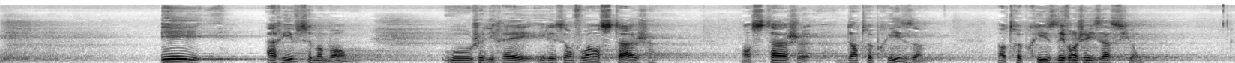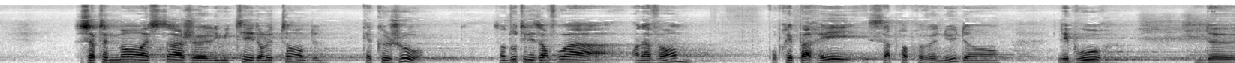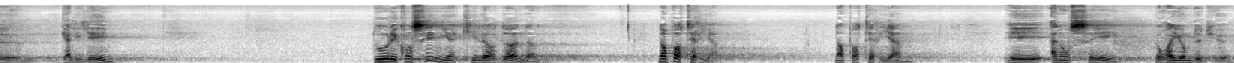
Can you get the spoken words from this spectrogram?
Et arrive ce moment où, je dirais, il les envoie en stage, en stage d'entreprise, entreprise d'évangélisation. Certainement un stage limité dans le temps de quelques jours. Sans doute il les envoie en avant pour préparer sa propre venue dans les bourgs de Galilée, d'où les consignes qu'il leur donne n'emportez rien, n'emportez rien et annoncez le royaume de Dieu,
